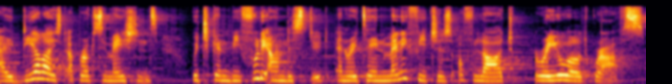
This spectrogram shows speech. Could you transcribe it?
idealized approximations which can be fully understood and retain many features of large real-world graphs.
